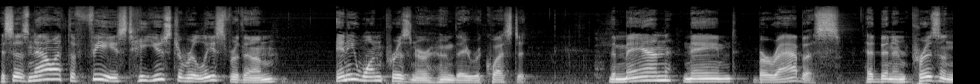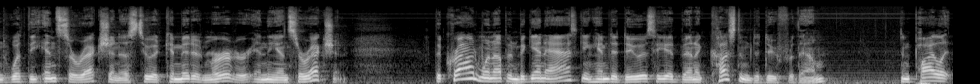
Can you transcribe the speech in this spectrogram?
It says, Now at the feast he used to release for them any one prisoner whom they requested. The man named Barabbas had been imprisoned with the insurrectionists who had committed murder in the insurrection. The crowd went up and began asking him to do as he had been accustomed to do for them. And Pilate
